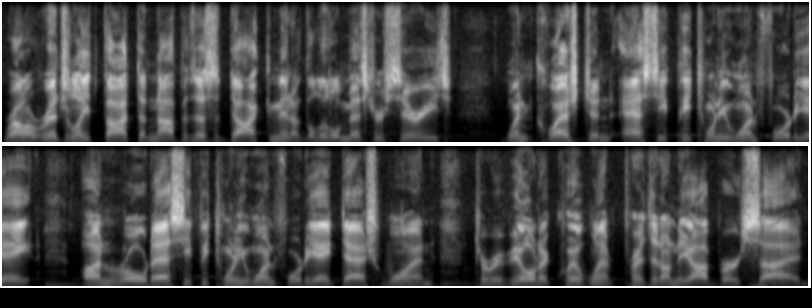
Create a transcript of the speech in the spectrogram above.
While originally thought to not possess a document of the Little Mister series, when questioned, SCP-2148 unrolled SCP-2148-1 to reveal an equivalent printed on the obverse side.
